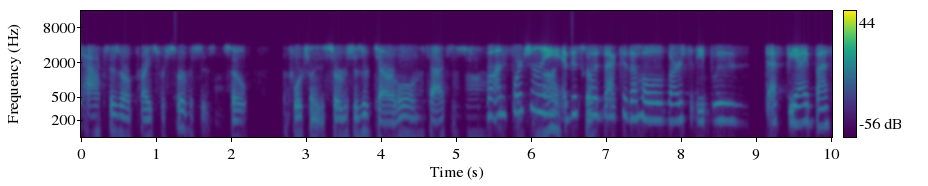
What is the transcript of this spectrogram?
taxes are a price for services. And so, unfortunately, the services are terrible and the taxes are. Well, unfortunately, High. this So- goes back to the whole varsity blues FBI bust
